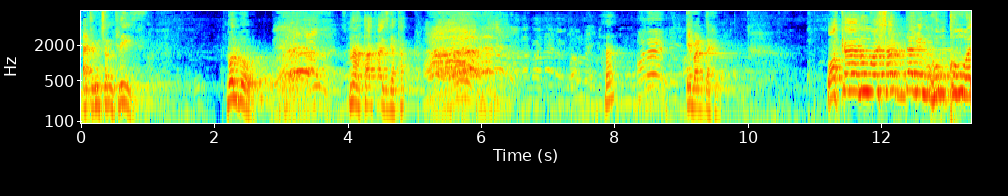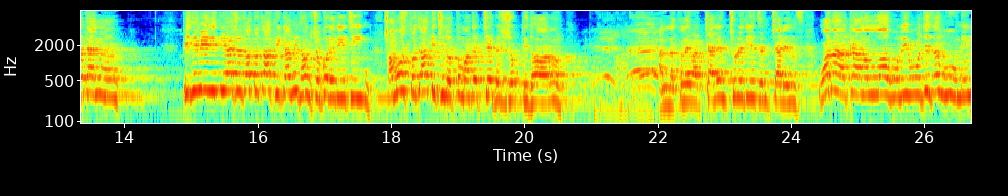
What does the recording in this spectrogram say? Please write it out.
অ্যাটেনশন বলব? না, থাক, আজকে থাক। হ্যাঁ? এবার দেখেন। পৃথিবীর ইতিহাসে যত জাতিকে আমি ধ্বংস করে দিয়েছি, সমস্ত জাতি ছিল তোমাদের চেয়ে বেশি শক্তিধর। আল্লাহ তালা এবার চ্যালেঞ্জ ছুড়ে দিয়েছেন চ্যালেঞ্জ ওয়ামা কান আল্লাহ মিন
